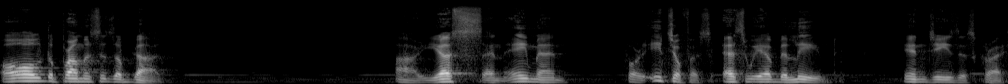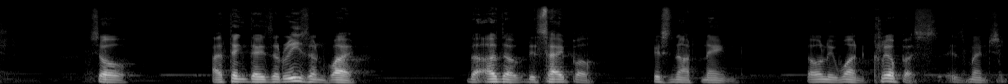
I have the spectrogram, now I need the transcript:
all the promises of God are yes and amen for each of us as we have believed in Jesus Christ. So I think there's a reason why the other disciple is not named. The only one, Cleopas, is mentioned.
